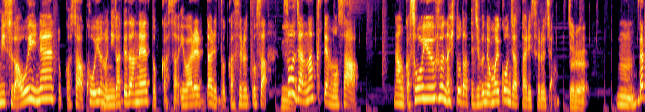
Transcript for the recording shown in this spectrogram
ミスが多いねとかさ、こういうの苦手だねとかさ、言われたりとかするとさ、そうじゃなくてもさ、なんかそういう風な人だって自分で思い込んじゃったりするじゃん。する。うん。だ、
